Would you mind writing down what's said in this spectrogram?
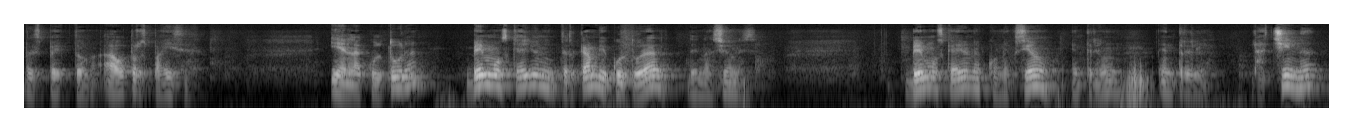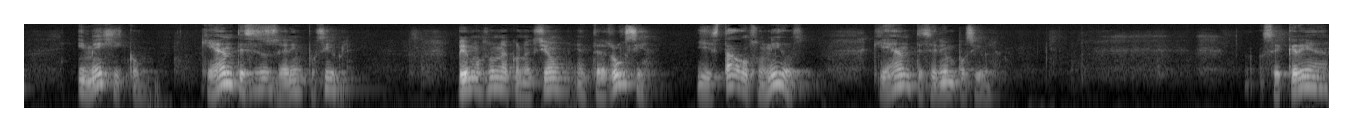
respecto a otros países. Y en la cultura vemos que hay un intercambio cultural de naciones. Vemos que hay una conexión entre, entre la China y México, que antes eso sería imposible. Vemos una conexión entre Rusia y Estados Unidos, que antes sería imposible. Se crea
